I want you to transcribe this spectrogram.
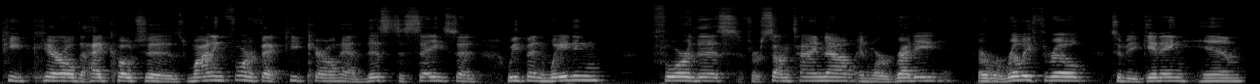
Pete Carroll, the head coach, is wanting for. In fact, Pete Carroll had this to say. He said, We've been waiting for this for some time now, and we're ready, or we're really thrilled to be getting him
